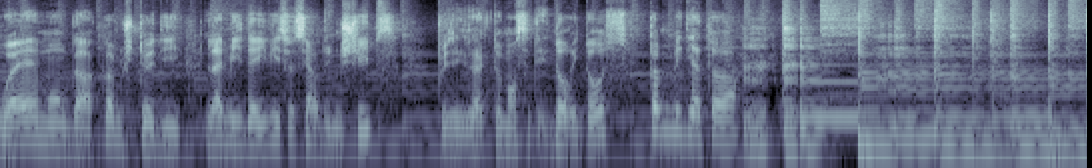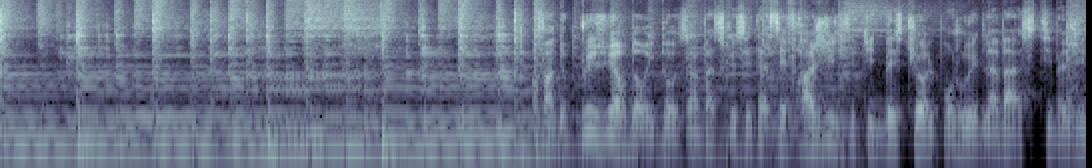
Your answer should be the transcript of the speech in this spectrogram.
Ouais mon gars, comme je te dis, l'ami Davy se sert d'une chips, plus exactement des Doritos, comme Mediator. Enfin de plusieurs Doritos, hein, parce que c'est assez fragile ces petites bestioles pour jouer de la basse, t'imagines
